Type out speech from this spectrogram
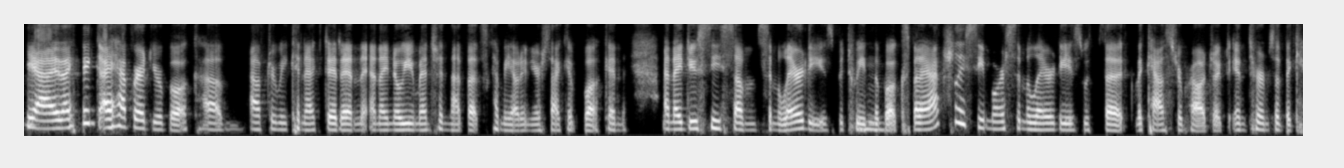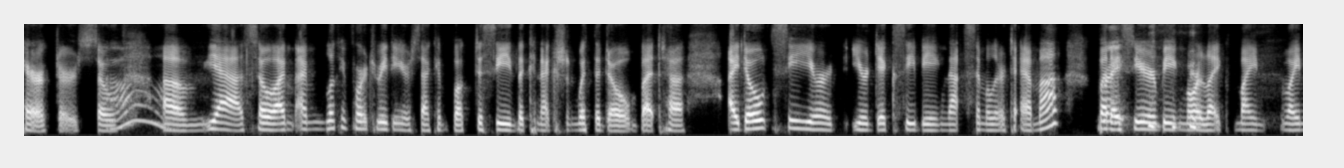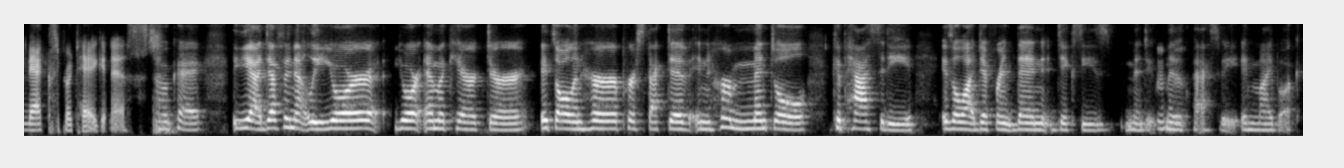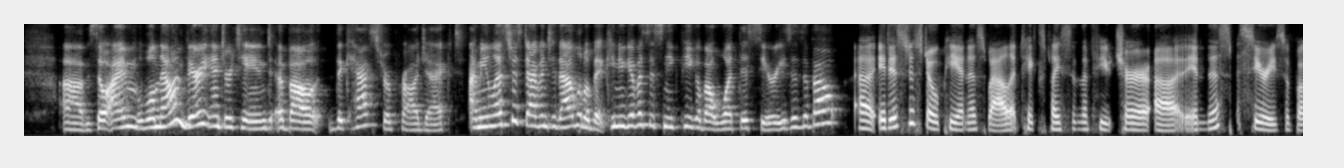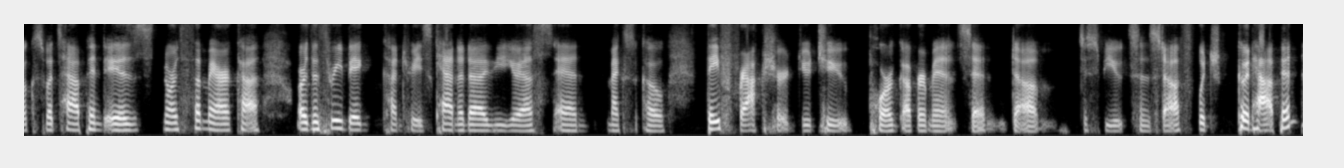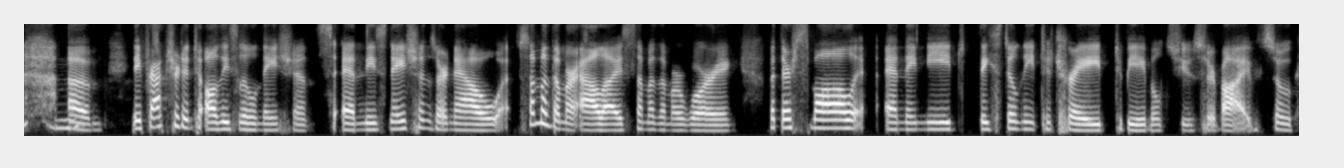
yeah, and I think I have read your book um, after we connected, and and I know you mentioned that that's coming out in your second book, and and I do see some similarities between mm-hmm. the books, but I actually see more similarities with the the Castra project in terms of the characters. So, oh. um, yeah, so I'm I'm looking forward to reading your second book to see the connection with the dome, but uh, I don't see your your Dixie being being that similar to Emma, but right. I see her being more like my my next protagonist. Okay. Yeah, definitely. Your your Emma character, it's all in her perspective, in her mental capacity is a lot different than Dixie's mental, mm-hmm. mental capacity in my book. Um, so I'm well now I'm very entertained about the Castro project. I mean, let's just dive into that a little bit. Can you give us a sneak peek about what this series is about? Uh, it is dystopian as well. It takes place in the future. Uh, in this series of books, what's happened is North America, or the three big countries, Canada, the US, and Mexico, they fractured due to poor governments and um, disputes and stuff, which could happen. Mm-hmm. Um, they fractured into all these little nations, and these nations are now some of them are allies, some of them are warring, but they're small and they need they still need to trade to be able to survive. So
